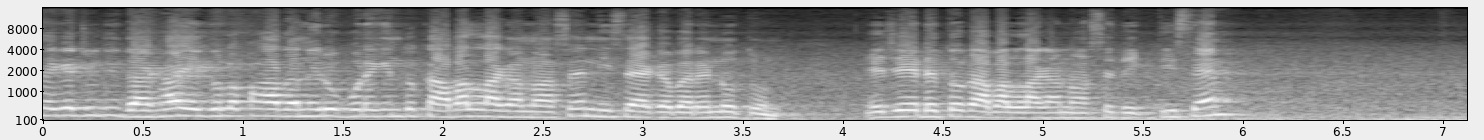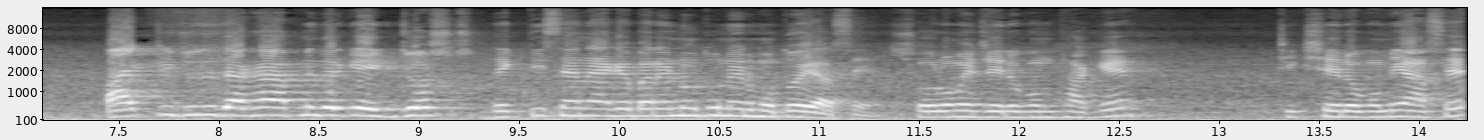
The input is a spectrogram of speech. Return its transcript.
থেকে যদি দেখায়, এগুলো পাদানির উপরে কিন্তু কাবার লাগানো আছে, নিচে একেবারে নতুন। এই যে এটা তো কাবার লাগানো আছে, দেখতেছেন? বাইকটি যদি দেখায় আপনাদেরকে এক্সজস্ট দেখতেছেন একেবারে নতুনের মতোই আছে। শোরুমে যেরকম থাকে, ঠিক সেরকমই আছে।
